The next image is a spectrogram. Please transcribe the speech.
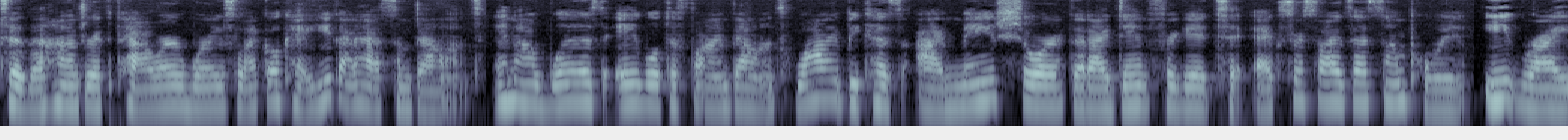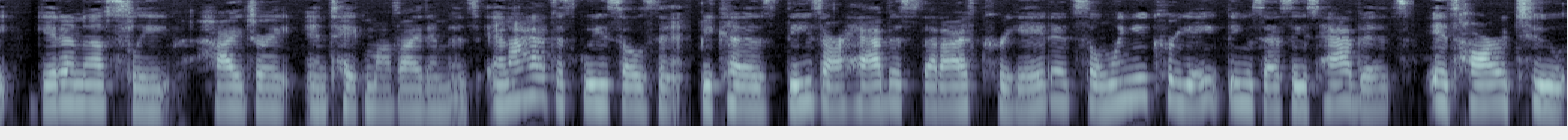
to the hundredth power where it's like, okay, you gotta have some balance. And I was able to find balance. Why? Because I made sure that I didn't forget to exercise at some point, eat right, get enough sleep, hydrate, and take my vitamins. And I had to squeeze those in because these are habits that I've created. So when you create things as these habits, it's hard to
